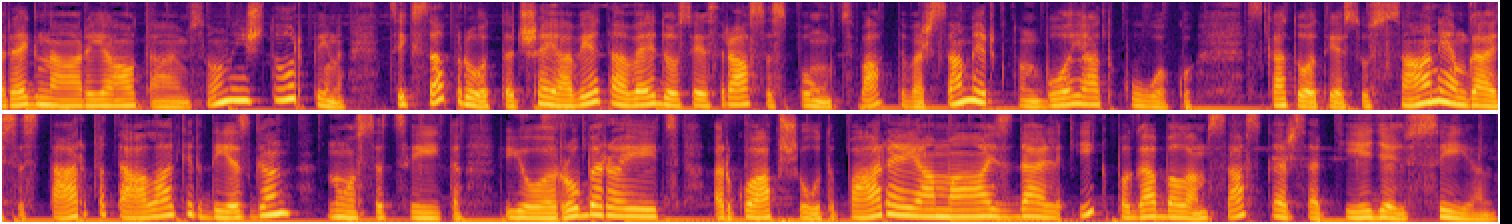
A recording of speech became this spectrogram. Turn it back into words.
Regnāra jautājums. Un viņš turpina, cik saprotu, tad šajā vietā veidosies rases punkts. Vati var samirkt un bojāt koku. Skatoties uz sāniem, gaisa starpa tālāk ir diezgan nosacīta, jo ruberoīds, ar ko apšūta pārējā mājas daļa, ik pa gabalam saskars ar ķieģeļu sienu.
